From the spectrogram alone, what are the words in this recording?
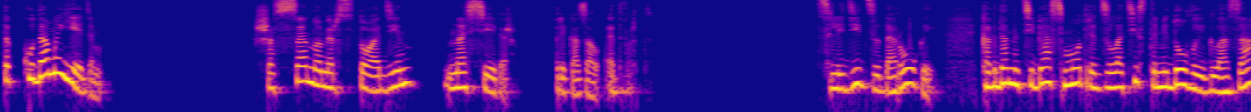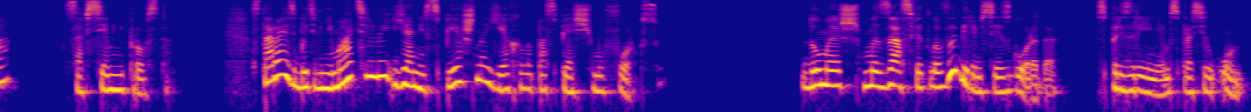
«Так куда мы едем?» «Шоссе номер 101 на север», — приказал Эдвард. Следить за дорогой, когда на тебя смотрят золотисто-медовые глаза, совсем непросто. Стараясь быть внимательной, я неспешно ехала по спящему Форксу. «Думаешь, мы засветло выберемся из города?» — с презрением спросил он.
